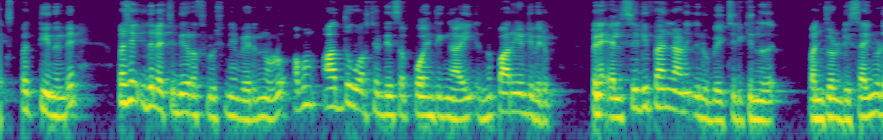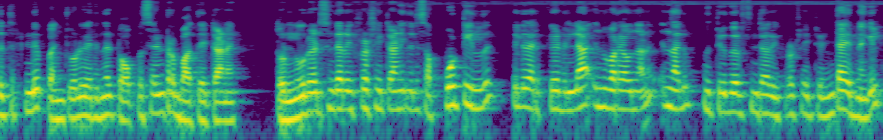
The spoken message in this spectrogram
expect ചെയ്യുന്നുണ്ട്. പക്ഷേ ഇതിൽ എച്ച് ഡി റെസൊല്യൂഷനേ വരുന്നുള്ളൂ. അപ്പം അത് കുറച്ച് ഡിസപ്പോയിന്റിംഗ് ആയി എന്ന് പറയേണ്ടി വരും. പിന്നെ എൽ സി ഡി പാനലാണ് ഇതിൽ ഉപയോഗിച്ചിരിക്കുന്നത്. പഞ്ചോൾ ഡിസൈൻ എടുത്തിട്ടുണ്ട്. പഞ്ചോൾ വരുന്നത് ടോപ്പ് സെന്റർ ഭാഗത്തായിട്ടാണ്. തൊണ്ണൂറ് ഹെഡ്സിന്റെ റിഫ്രഷ് റേറ്റ് ആണ് ഇതിൽ സപ്പോർട്ട് ചെയ്യുന്നത്. വലിയ തിരക്കേടില്ല എന്ന് പറയാവുന്നതാണ്. എന്നാലും നൂറ്റി ഇരുപത് ഹെഡ്സിന്റെ റിഫ്രഷ് റേറ്റ് ഉണ്ടായിരുന്നെങ്കിൽ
